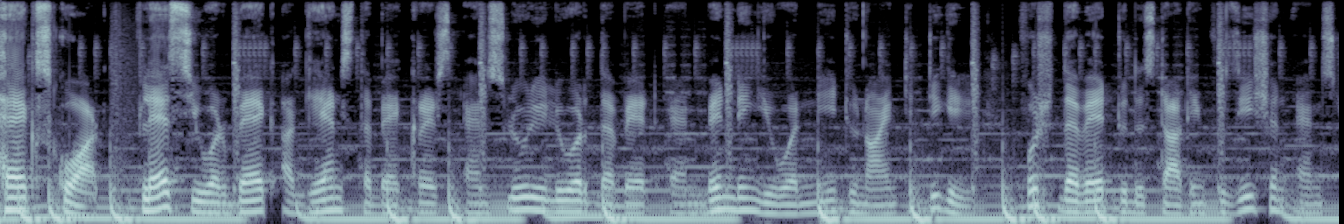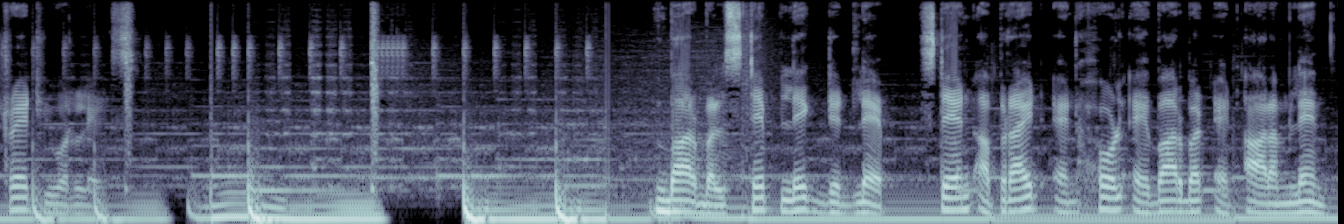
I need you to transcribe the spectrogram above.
Hack squat. Place your back against the backrest and slowly lower the weight and bending your knee to 90 degree. Push the weight to the starting position and straight your legs. Barbell stiff leg deadlift. Stand upright and hold a barbell at arm length.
